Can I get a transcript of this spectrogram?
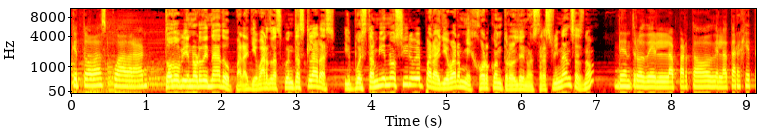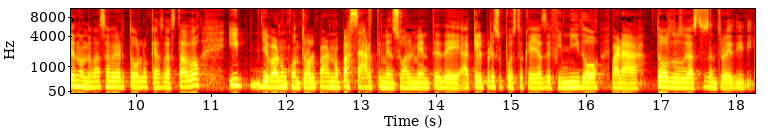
que todas cuadran. Todo bien ordenado para llevar las cuentas claras y pues también nos sirve para llevar mejor control de nuestras finanzas, ¿no? Dentro del apartado de la tarjeta en donde vas a ver todo lo que has gastado y llevar un control para no pasarte mensualmente de aquel presupuesto que hayas definido para todos los gastos dentro de Didi.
